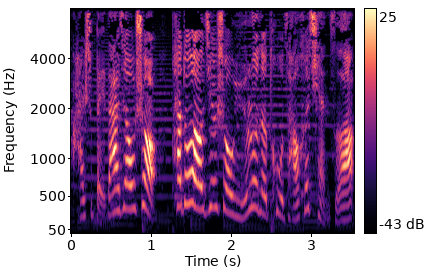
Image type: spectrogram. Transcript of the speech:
还是北大教授，他都要接受舆论的吐槽和谴责。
